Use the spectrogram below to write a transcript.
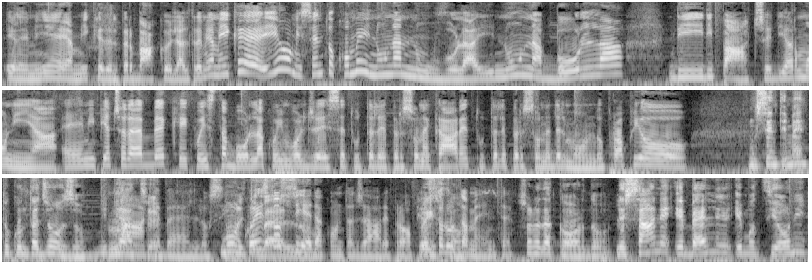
e le mie amiche del perbacco e le altre mie amiche, io mi sento come in una nuvola, in una bolla di, di pace, di armonia. E mi piacerebbe che questa bolla coinvolgesse tutte le persone care, tutte le persone del mondo, proprio Un sentimento contagioso, mi ma piace. che bello, sì. Molto Questo bello. sì è da contagiare proprio, Questo. assolutamente. Sono d'accordo. Le sane e belle emozioni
